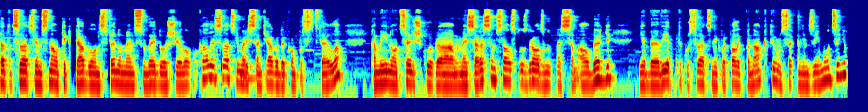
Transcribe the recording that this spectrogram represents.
Tātad svētceļums nav tikai aglonas fenomens un veidošie lokālie svētceļi, arī Santiago de Compostela, Kamīno ceļš, kurā mēs arī esam Salaspils draudz, mēs esam Alberģi, jeb vieta, kur svētcinieki var palikt pa nakti un saņemt zīmodziņu.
